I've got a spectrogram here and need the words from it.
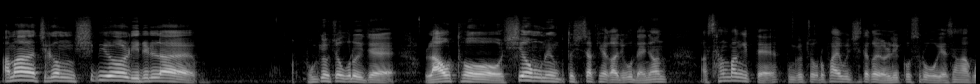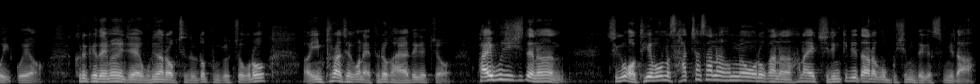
아마 지금 12월 1일 날 본격적으로 이제 라우터 시험 운행부터 시작해가지고 내년 상반기 때 본격적으로 5G 시대가 열릴 것으로 예상하고 있고요. 그렇게 되면 이제 우리나라 업체들도 본격적으로 어, 인프라 재건에 들어가야 되겠죠. 5G 시대는 지금 어떻게 보면 4차 산업혁명으로 가는 하나의 지름길이다라고 보시면 되겠습니다.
